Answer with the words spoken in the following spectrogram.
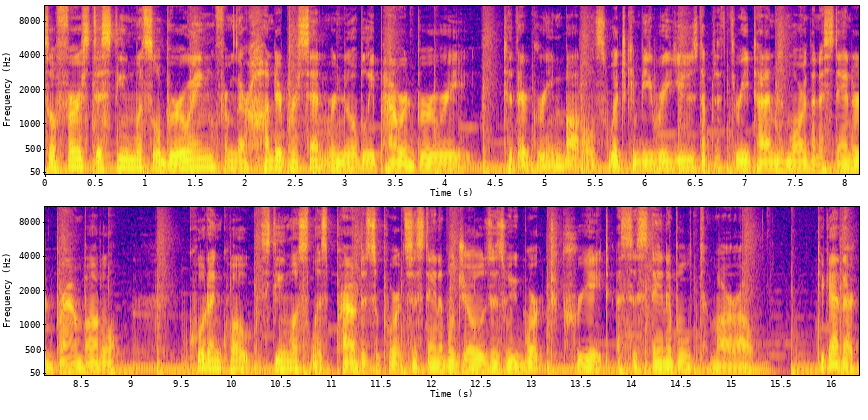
So first to Steam Whistle Brewing from their 100% renewably powered brewery to their green bottles, which can be reused up to three times more than a standard brown bottle. Quote unquote, Steam Whistle is proud to support Sustainable Joes as we work to create a sustainable tomorrow together.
